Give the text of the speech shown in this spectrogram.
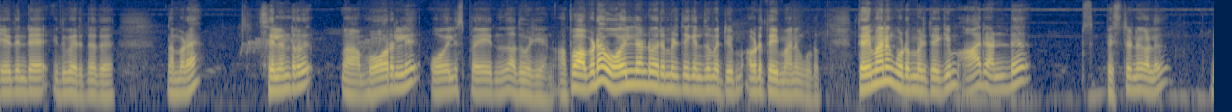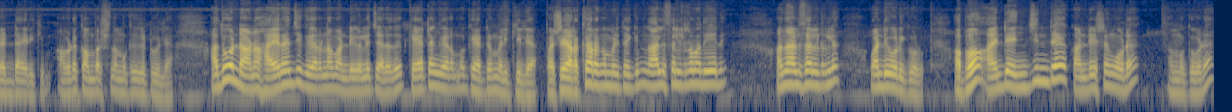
ഏതിന്റെ ഇത് വരുന്നത്. നമ്മുടെ സിലിണ്ടർ ബോറിൽ ഓയിൽ സ്പ്രേ ചെയ്യുന്നത് അതുവഴിയാണ്. അപ്പോൾ അവിടെ ഓയിൽ രണ്ട് വരുമ്പോഴത്തേക്കും എന്ത് പറ്റും? അവിടെ തേയ്മാനം കൂടും. തേയ്മാനം കൂടുമ്പോഴത്തേക്കും ആ രണ്ട് പിസ്റ്റണുകൾ ഡെഡായിരിക്കും അവിടെ കംപ്രഷൻ നമുക്ക് കിട്ടില്ല അതുകൊണ്ടാണ് ഹൈ റേഞ്ച് കയറുന്ന വണ്ടികൾ ചിലത് കയറ്റം കയറുമ്പോൾ കയറ്റം വലിക്കില്ല. പക്ഷേ ഇറക്കം ഇറങ്ങുമ്പോഴത്തേക്കും നാല് സിലിണ്ടർ മതി അതിന് ആ നാല് സിലിണ്ടറിൽ വണ്ടി ഓടിക്കോളും. അപ്പോൾ അതിന്റെ എഞ്ചിന്റെ കണ്ടീഷൻ കൂടെ നമുക്കിവിടെ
